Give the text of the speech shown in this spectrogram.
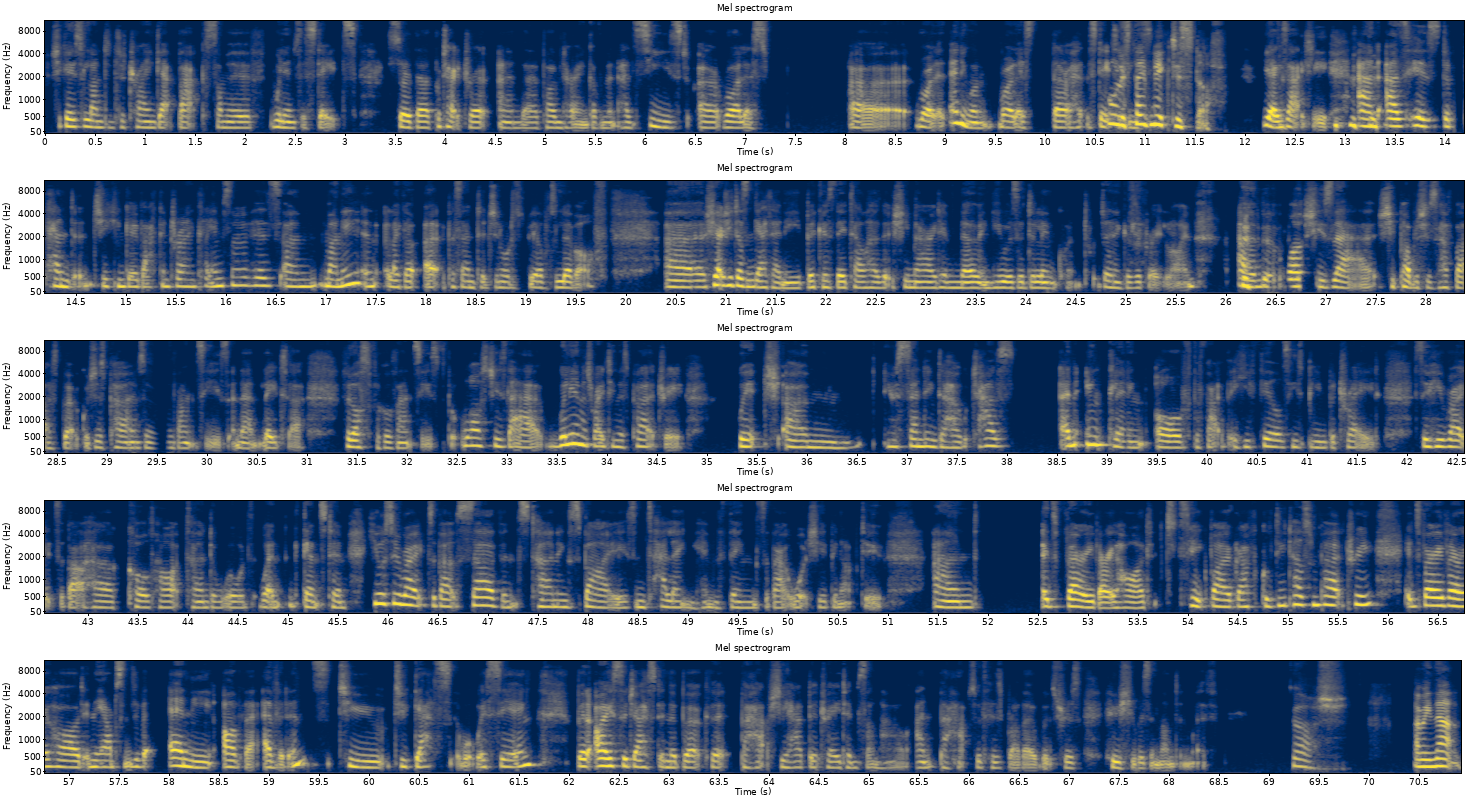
she goes to London to try and get back some of William's estates. So the Protectorate and the Parliamentarian government had seized uh, royalist, uh, royal anyone royalist their estates. Well, if they've nicked his stuff. Yeah, exactly. and as his dependent, she can go back and try and claim some of his um, money and like a, a, percentage in order to be able to live off. Uh, she actually doesn't get any because they tell her that she married him knowing he was a delinquent, which I think is a great line. Um, but while she's there, she publishes her first book, which is Poems and Fancies, and then later Philosophical Fancies. But whilst she's there, William is writing this poetry, which um, he was sending to her, which has an inkling of the fact that he feels he's been betrayed. So he writes about her cold heart turned towards went against him. He also writes about servants turning spies and telling him things about what she had been up to. And it's very very hard to take biographical details from poetry. It's very very hard in the absence of any other evidence to to guess what we're seeing. But i suggest in the book that perhaps she had betrayed him somehow and perhaps with his brother which was who she was in london with. Gosh. I mean that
